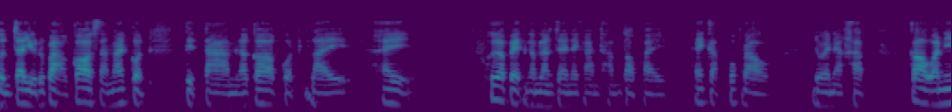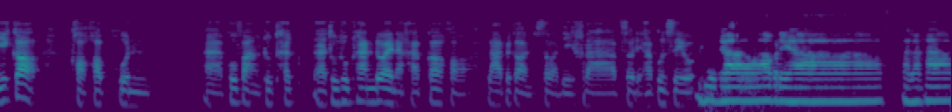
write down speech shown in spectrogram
สนใจอยู่หรือเปล่าก็สามารถกดติดตามแล้วก็กดไลค์ให้เพื่อเป็นกำลังใจในการทำต่อไปให้กับพวกเราด้วยนะครับ ก็วันนี้ก็ขอขอบคุณผู้ฟังทุกท่านอ่าทุกท่านด้วยนะครับ ก็ขอลาไปก่อนสวัสดีครับ สวัสดีครับคุณซิลสวัสดีครับสวัสดีครับมาแล้วครับ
